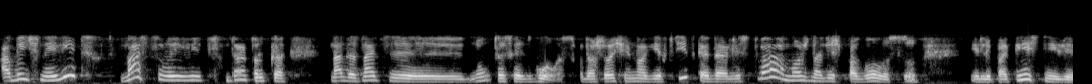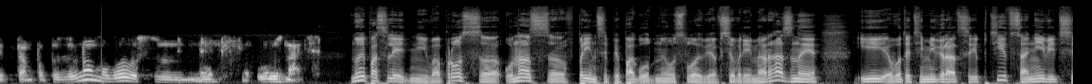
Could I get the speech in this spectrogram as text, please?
обычный вид, массовый вид, да, только надо знать, э, ну, так сказать, голос. Потому что очень многих птиц, когда листва, можно лишь по голосу или по песне, или там по позывному голосу ну, узнать. Ну и последний вопрос. У нас, в принципе, погодные условия все время разные, и вот эти миграции птиц, они ведь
